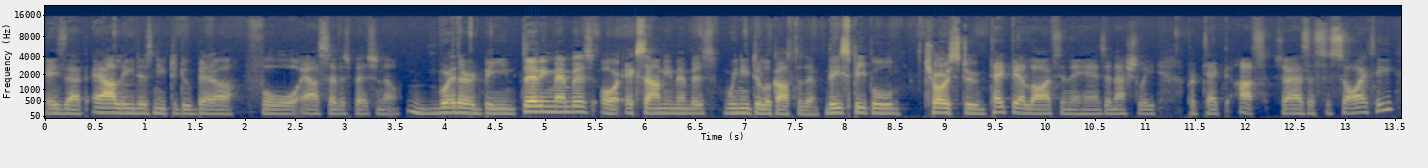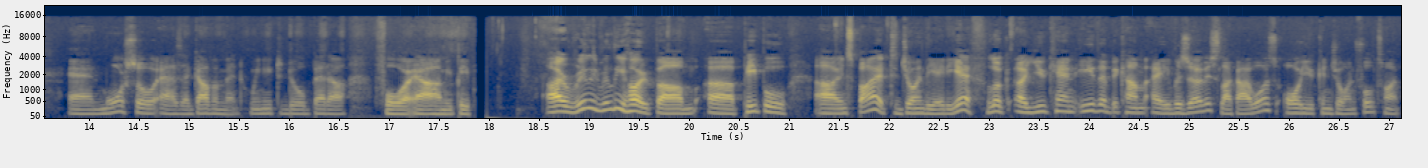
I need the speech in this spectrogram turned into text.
is that our leaders need to do better for our service personnel, whether it be serving members or ex-army members. We need to look after them. These people chose to take their lives in their hands and actually protect us. So as a society and more so as a government, we need to do better for our army people. I really, really hope um, uh, people are inspired to join the ADF. Look, uh, you can either become a reservist like I was, or you can join full time.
